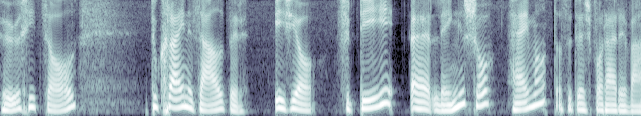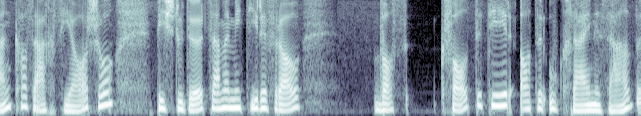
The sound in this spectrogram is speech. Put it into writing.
hohe Zahl. Die Ukraine selber ist ja für dich äh, länger schon Heimat. Also du hast vorher erwähnt, sechs Jahre schon. Bist du dort zusammen mit deiner Frau. Was gefällt dir an der Ukraine selber,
